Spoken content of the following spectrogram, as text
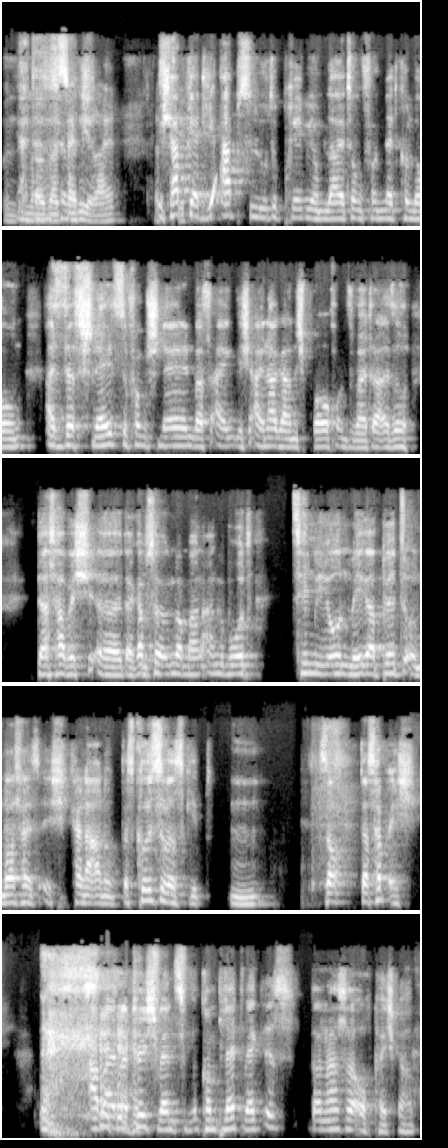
und Ja, immer übers ja Handy rein. Das ich habe ja die absolute Premium-Leitung von NetCologne, also das schnellste vom Schnellen, was eigentlich einer gar nicht braucht und so weiter. Also das habe ich, äh, da gab es ja irgendwann mal ein Angebot, 10 Millionen Megabit und was weiß ich, keine Ahnung, das Größte, was es gibt. Mhm. So, das habe ich. Aber natürlich, wenn es komplett weg ist, dann hast du auch Pech gehabt.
